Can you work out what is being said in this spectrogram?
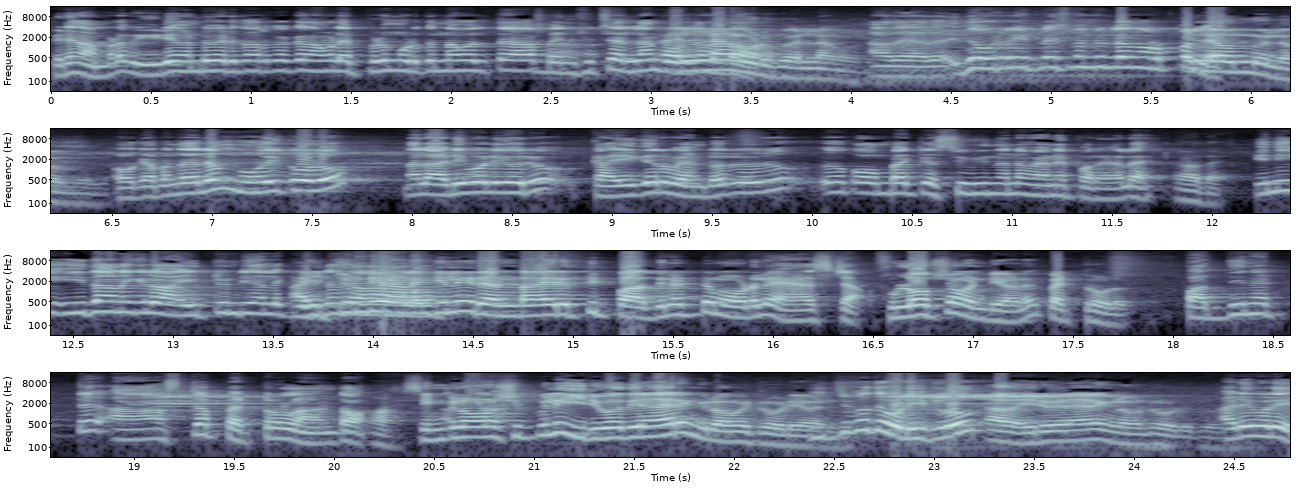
പിന്നെ നമ്മുടെ വീഡിയോ കണ്ടുവരുന്നവർക്കൊക്കെ നമ്മൾ എപ്പോഴും കൊടുക്കുന്ന പോലത്തെ ആ ബെനിഫിറ്റ്സ് എല്ലാം എല്ലാം കൊടുക്കും എല്ലാം അതെ അതെ. ഇത് ഒരു റീപ്ലേസ്മെന്റ് ഇല്ലെന്ന് ഇല്ല ഉറപ്പില്ല ഒന്നുമില്ല ഒന്നുമില്ല. ഓക്കെ അപ്പൊ എന്തായാലും നോക്കിക്കോളൂ. നല്ല അടിപൊളി ഒരു കൈഗർ വേണ്ട. ഒരു ഒരു കോമ്പാക്ട് എസ് യു വി തന്നെ വേണേ പറയാം അല്ലേ? ഇനി ഇതാണെങ്കിലും ഐ ട്വന്റി നല്ല ഐ ട്വന്റി ആണെങ്കിൽ രണ്ടായിരത്തി പതിനെട്ട് മോഡൽ ആസ്റ്റ ഫുൾ ഓപ്ഷൻ വണ്ടിയാണ് പെട്രോൾ പതിനെട്ട് ആസ്റ്റ പെട്രോൾ ആണ് കേട്ടോ സിംഗിൾ ഓണർഷിപ്പിൽ ഇരുപതിനായിരം കിലോമീറ്റർ ഓടിയ വണ്ടി ഇരുപത് ഓടിയിട്ടുള്ളൂ? അതെ ഇരുപതിനായിരം കിലോമീറ്റർ ഓടിയിട്ടുള്ളൂ. അടിപൊളി.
